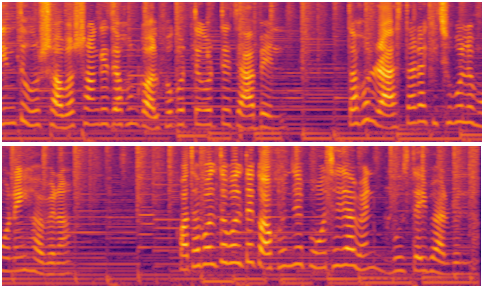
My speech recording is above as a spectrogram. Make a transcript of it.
কিন্তু সবার সঙ্গে যখন গল্প করতে করতে যাবেন, তখন রাস্তাটা কিছু বলে মনেই হবে না। কথা বলতে বলতে কখন যে পৌঁছে যাবেন বুঝতেই পারবেন না।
